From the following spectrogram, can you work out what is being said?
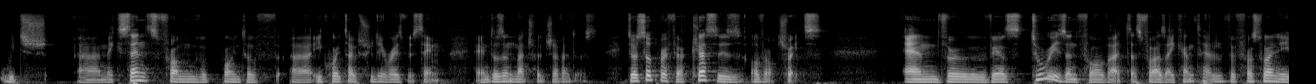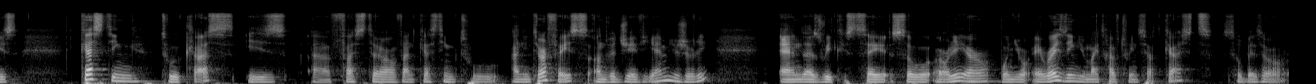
which uh, makes sense from the point of uh, equal types should erase the same and doesn't match what Java does. It also prefers classes over traits. And the, there's two reasons for that, as far as I can tell. The first one is casting to a class is uh, faster than casting to an interface on the JVM usually. And as we say so earlier, when you're erasing, you might have to insert casts. So better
